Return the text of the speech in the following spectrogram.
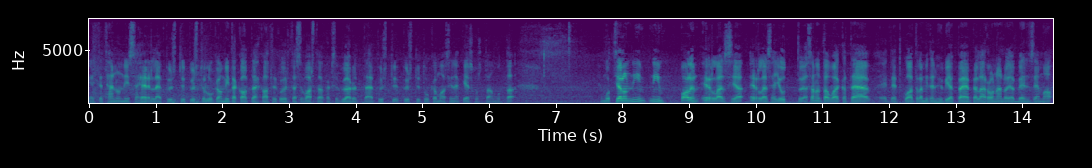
että, että hän on niissä herellä ja pystyy, pystyy lukemaan mitä kautta ehkä Atletico yrittää se vastahyökkäyksen vyöryttää ja pystyy, pystyy tukemaan siinä keskustaan. Mutta mutta siellä on niin, niin paljon erilaisia, erilaisia juttuja. Sanotaan vaikka tämä, että et kun ajatellaan miten hyviä päivä Ronaldo ja Benzema,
